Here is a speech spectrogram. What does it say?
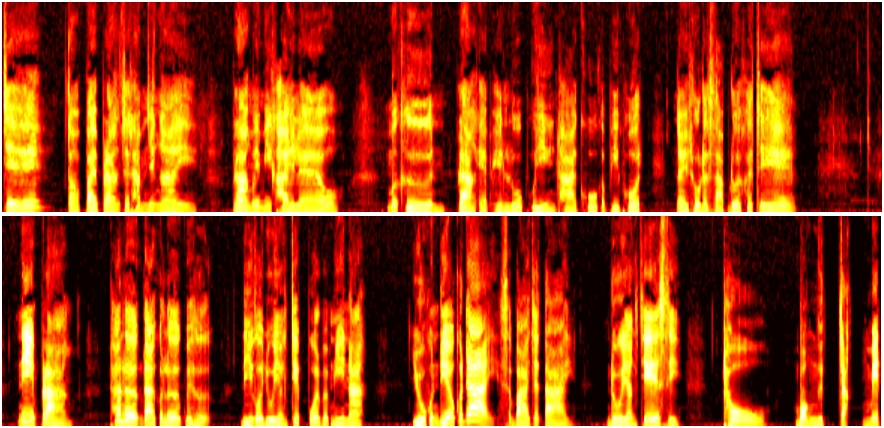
เจ๊ต่อไปปรางจะทำยังไงปรางไม่มีใครแล้ว เมื่อคืนปรางแอบเห็นรูปผู้หญิงถ่ายคู่กับพี่พศในโทรศัพท์ด้วยค่ะเจ๊ นี่ปราง ถ้าเลิกได้ก็เลิกไปเถอะ ดีกว่าอยู่อย่างเจ็บปวดแบบนี้นะ อยู่คนเดียวก็ได้ สบายจะตาย ดูอย่างเจ๊สิโธ่บองงึดจักเม็ด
